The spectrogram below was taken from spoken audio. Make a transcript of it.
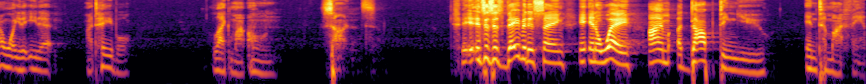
I want you to eat at my table like my own sons. It's as if David is saying, in a way, I'm adopting you into my family.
